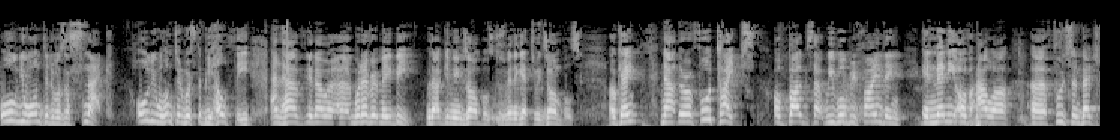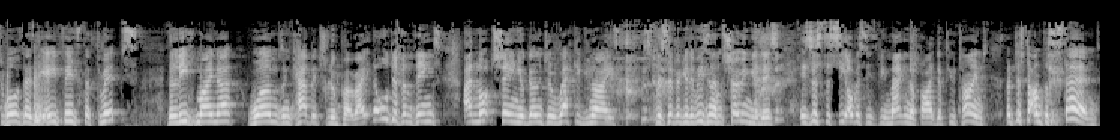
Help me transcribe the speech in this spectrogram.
All you wanted was a snack. All you wanted was to be healthy and have, you know, uh, whatever it may be, without giving examples, because we're going to get to examples. Okay? Now, there are four types of bugs that we will be finding in many of our uh, fruits and vegetables. There's the aphids, the thrips, the leaf miner, worms and cabbage looper, right? They're all different things. I'm not saying you're going to recognize specifically. The reason I'm showing you this is just to see, obviously it's been magnified a few times, but just to understand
